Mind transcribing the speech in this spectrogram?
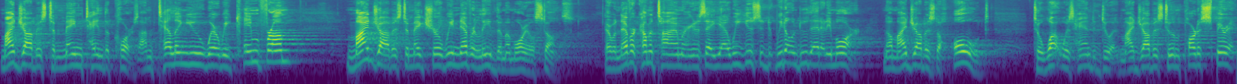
My job is to maintain the course. I'm telling you where we came from. My job is to make sure we never leave the memorial stones. There will never come a time where you're going to say, "Yeah, we used to do, we don't do that anymore." No, my job is to hold to what was handed to it. My job is to impart a spirit.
